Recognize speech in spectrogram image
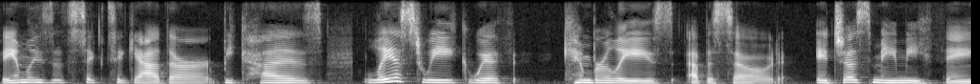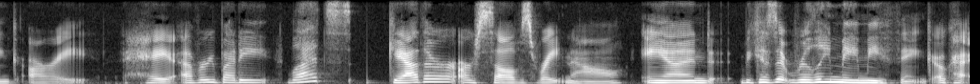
families that stick together because last week with kimberly's episode it just made me think all right hey everybody let's gather ourselves right now. And because it really made me think okay,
